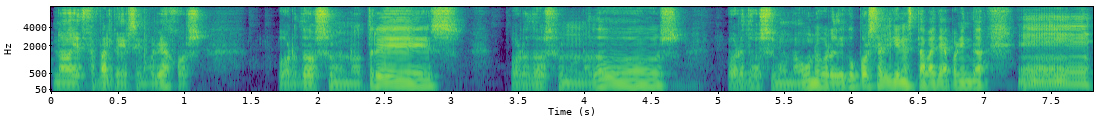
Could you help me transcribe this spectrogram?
no hace falta irse muy lejos, por 2 un 1-3 por 2 1 2, por 2 1 1, pero digo por si alguien estaba ya poniendo, eh,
